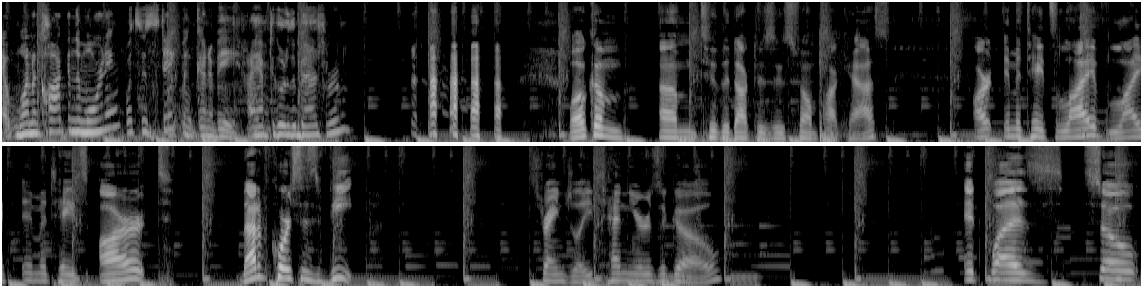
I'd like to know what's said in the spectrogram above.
At one o'clock in the morning? What's his statement gonna be? I have to go to the bathroom? Welcome um, to the Dr. Zeus Film Podcast. Art imitates life, life imitates art. That, of course, is Veep. Strangely, 10 years ago, it was. So,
